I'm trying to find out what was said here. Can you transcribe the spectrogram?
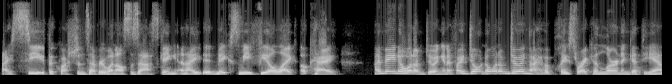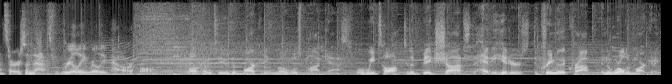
I see the questions everyone else is asking. And I it makes me feel like, okay, I may know what I'm doing. And if I don't know what I'm doing, I have a place where I can learn and get the answers. And that's really, really powerful. Welcome to the Marketing Moguls Podcast, where we talk to the big shots, the heavy hitters, the cream of the crop in the world of marketing.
